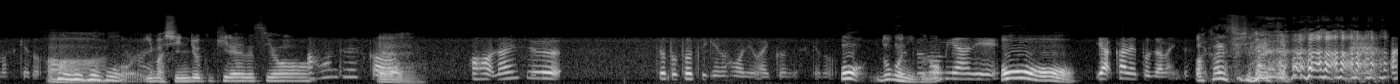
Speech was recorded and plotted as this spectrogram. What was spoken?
ますけど。あ、あほうほうほうー今新緑綺麗ですよ。本当ですか、えあ、来週、ちょっと栃木の方には行くんですけど。えお、どこに行く宇の都宮に、おーおーいや、彼とじゃないんですけあ、ど。彼とじゃないか。あ、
